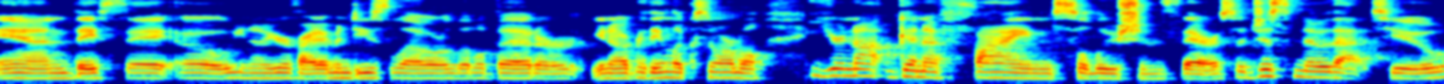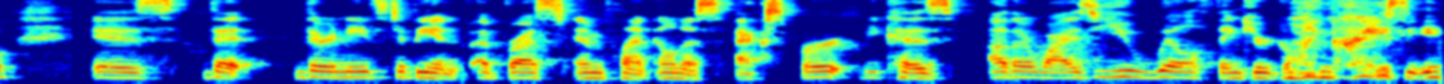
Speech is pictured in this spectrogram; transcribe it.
and they say, oh, you know, your vitamin D is low or a little bit, or, you know, everything looks normal, you're not going to find solutions there. So just know that too is that there needs to be an, a breast implant illness expert because otherwise you will think you're going crazy.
